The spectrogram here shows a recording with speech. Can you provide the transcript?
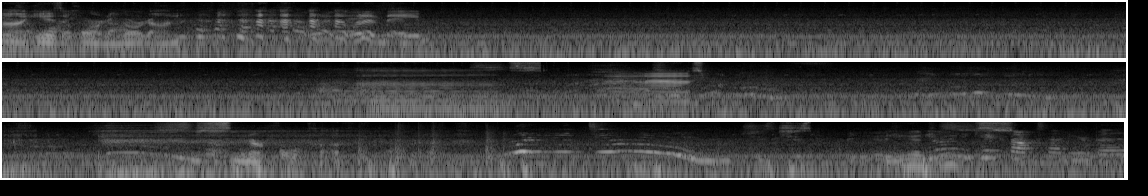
Oh, he is a horny. Gorgon. what a name. Uh, last one. Snurfle Puff. What are you doing? She's being a You need to jinx. kick socks out of your bed.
